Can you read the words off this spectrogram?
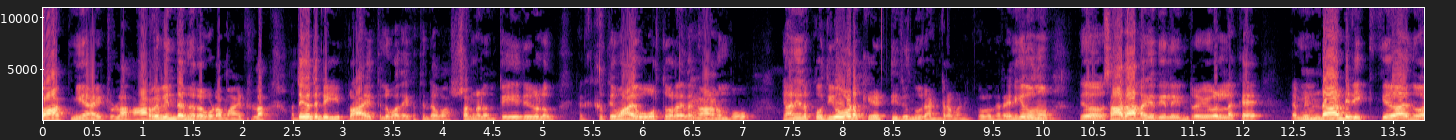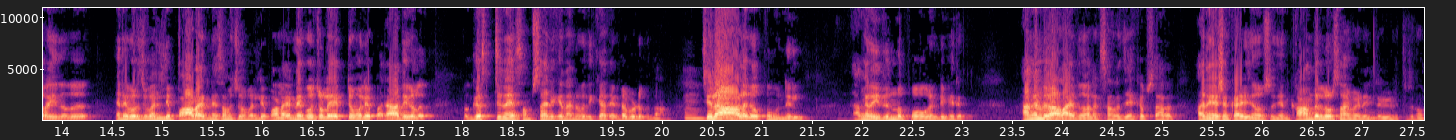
വാഗ്മിയായിട്ടുള്ള അറിവിന്റെ നിറകുടമായിട്ടുള്ള അദ്ദേഹത്തിന്റെ ഈ പ്രായത്തിലും അദ്ദേഹത്തിന്റെ വർഷങ്ങളും പേരുകളും ഒക്കെ കൃത്യമായി ഓർത്തു പറയാതെ കാണുമ്പോൾ ഞാനിങ്ങനെ കൊതിയോടെ കേട്ടിരുന്നു രണ്ടര മണിക്കൂർ നേരം. എനിക്ക് തോന്നുന്നു സാധാരണഗതിയിൽ ഇന്റർവ്യൂകളിലൊക്കെ മിണ്ടാണ്ടിരിക്കുക എന്ന് പറയുന്നത് എന്നെക്കുറിച്ച് വലിയ പാടാണ് എന്നെ സംബന്ധിച്ച് വലിയ പാടാണ് എന്നെക്കുറിച്ചുള്ള ഏറ്റവും വലിയ പരാതികൾ ഗസ്റ്റിനെ സംസാരിക്കാൻ അനുവദിക്കാതെ ഇടപെടുമെന്നാണ് ചില ആളുകൾക്ക് മുന്നിൽ അങ്ങനെ ഇരുന്ന് പോകേണ്ടി വരും. അങ്ങനെ ഒരാളായിരുന്നു അലക്സാണ്ടർ ജേക്കബ് സാർ അതിനുശേഷം കഴിഞ്ഞ ദിവസം ഞാൻ കാന്തല്ലൂർ സ്വാമിയുടെ ഇന്റർവ്യൂ എടുത്തിരുന്നു.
